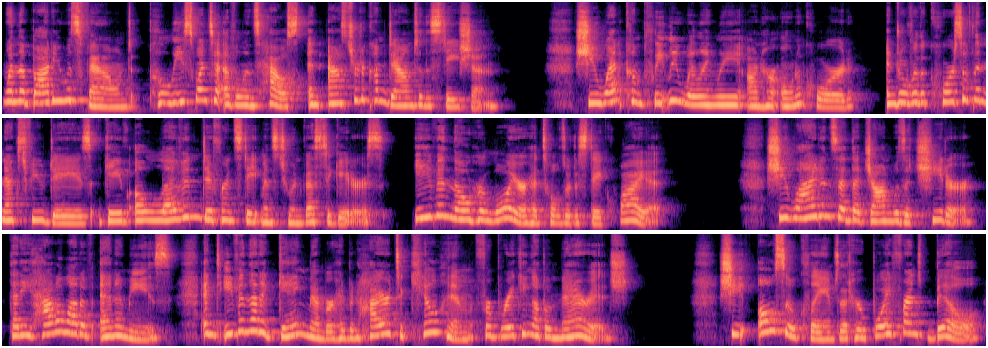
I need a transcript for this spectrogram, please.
When the body was found, police went to Evelyn's house and asked her to come down to the station. She went completely willingly on her own accord, and over the course of the next few days gave 11 different statements to investigators, even though her lawyer had told her to stay quiet. She lied and said that John was a cheater, that he had a lot of enemies, and even that a gang member had been hired to kill him for breaking up a marriage. She also claimed that her boyfriend Bill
